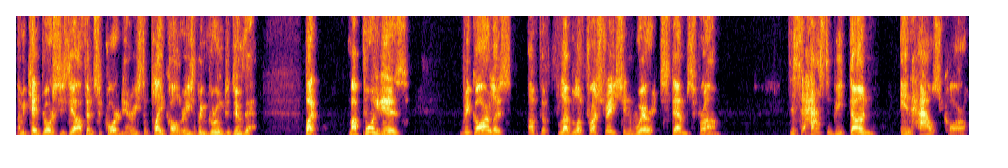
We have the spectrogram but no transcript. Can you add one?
I mean, Ken Dorsey's the offensive coordinator. He's the play caller. He's been groomed to do that. But my point is, regardless of the level of frustration where it stems from, this has to be done in house, Carl.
